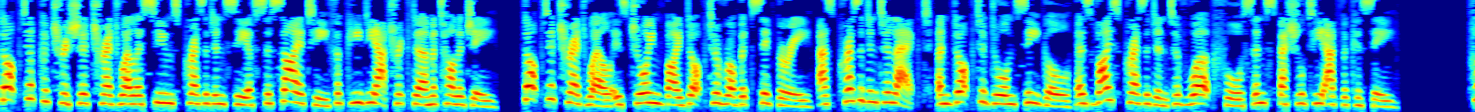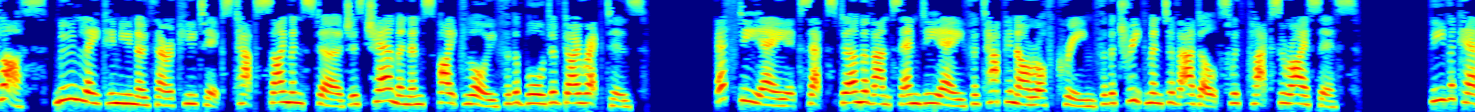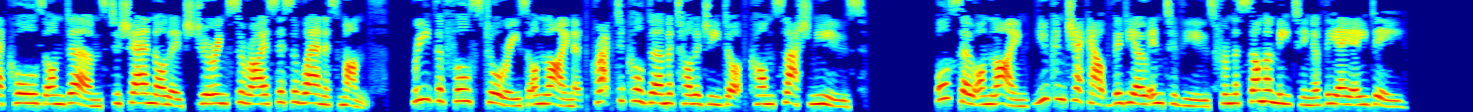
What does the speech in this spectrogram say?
Dr. Patricia Treadwell assumes presidency of Society for Pediatric Dermatology. Dr. Treadwell is joined by Dr. Robert Sidbury, as president-elect, and Dr. Dawn Siegel, as vice president of Workforce and Specialty Advocacy. Plus, Moon Lake Immunotherapeutics taps Simon Sturge as chairman and Spike Loy for the board of directors. FDA accepts Dermavant's NDA for Tapinarof cream for the treatment of adults with plaque psoriasis. VivaCare calls on derms to share knowledge during Psoriasis Awareness Month. Read the full stories online at practicaldermatology.com/news. Also online, you can check out video interviews from the summer meeting of the AAD.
